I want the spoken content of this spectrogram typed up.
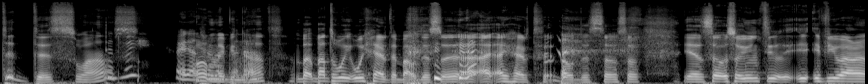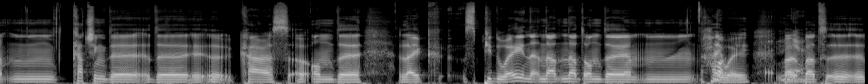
did this once. Did we? I don't or maybe not but but we, we heard about this uh, I, I heard about this so so yeah so so you need to if you are um, catching the the uh, cars uh, on the like speedway not not on the um, highway but yeah. but uh,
